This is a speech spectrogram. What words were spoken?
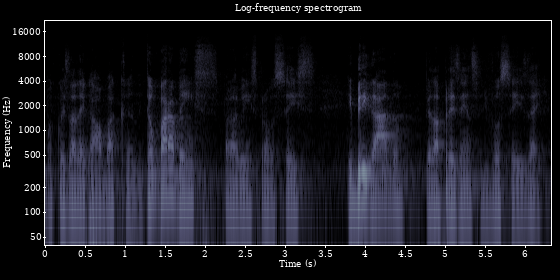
uma coisa legal, bacana. Então parabéns, parabéns para vocês e obrigado pela presença de vocês aí.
